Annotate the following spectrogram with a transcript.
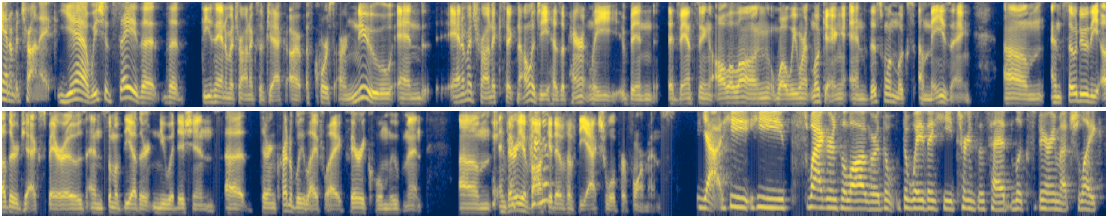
animatronic. Yeah, we should say that that these animatronics of Jack are of course are new and animatronic technology has apparently been advancing all along while we weren't looking and this one looks amazing. Um, and so do the other Jack Sparrows and some of the other new additions. Uh, they're incredibly lifelike, very cool movement, um, and very it's evocative kind of, of the actual performance yeah he he swaggers along or the the way that he turns his head looks very much like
